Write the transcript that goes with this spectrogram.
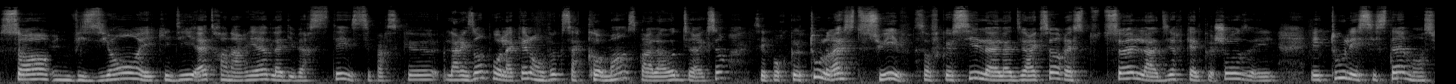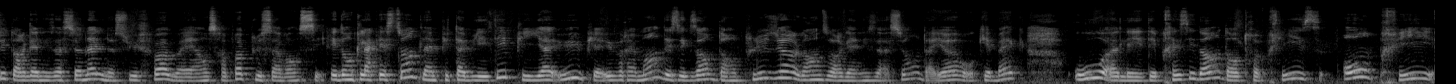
sort une vision et qui dit être en arrière de la diversité. C'est parce que la raison pour laquelle on veut que ça commence par la haute direction, c'est pour que tout le reste suive. Sauf que si la, direction reste toute seule à dire quelque chose et, et, tous les systèmes ensuite organisationnels ne suivent pas, ben, on ne sera pas plus avancé. Et donc la question de l'imputabilité, puis il y a eu, puis il y a eu vraiment des exemples dans plusieurs grandes organisations, d'ailleurs au Québec, où euh, les, des présidents d'entreprises ont pris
